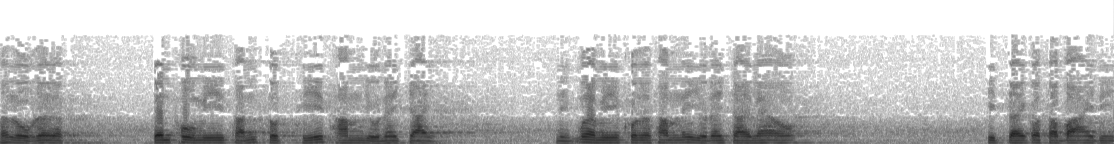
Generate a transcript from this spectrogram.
สรุปเลยเป็นผู้มีสันสุดถีธรรมอยู่ในใจ นี่เมื่อมีคุณธรรมนี้อยู่ในใจแล้ว จิตใจก็สบายดี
